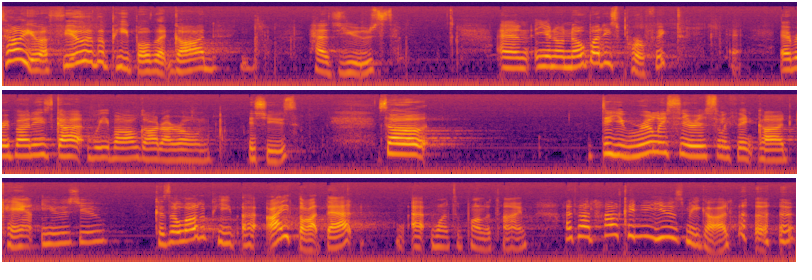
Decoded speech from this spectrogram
tell you a few of the people that God has used. And you know, nobody's perfect. Everybody's got we've all got our own issues. So do you really seriously think God can't use you? Because a lot of people, I thought that at once upon a time. I thought, how can you use me, God?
